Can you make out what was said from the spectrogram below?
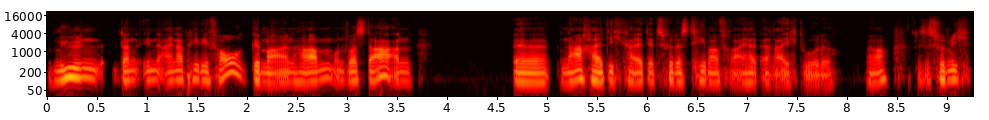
Mühlen dann in einer PDV gemahlen haben und was da an äh, Nachhaltigkeit jetzt für das Thema Freiheit erreicht wurde. Ja, das ist für mich,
